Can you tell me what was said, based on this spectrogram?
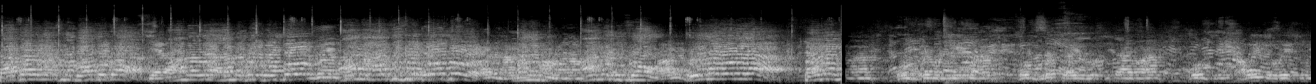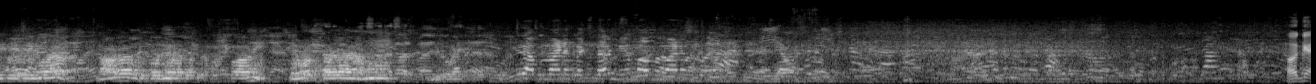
కాపాడవలసిన బాధ్యత ఆమె ఆమెపై పెట్టి ఆమె ఆశీస్సుల పేరుతో మనము ఆమెకు వేల ఓం బ్రహ్మదేవ ఓం బ్రహ్మదేవ ఓం శ్రీ అవై చౌడేశ్వరి దేవి నారాయణ పరిమళ పుష్పాన్ని సమర్పయామి ఓకే.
